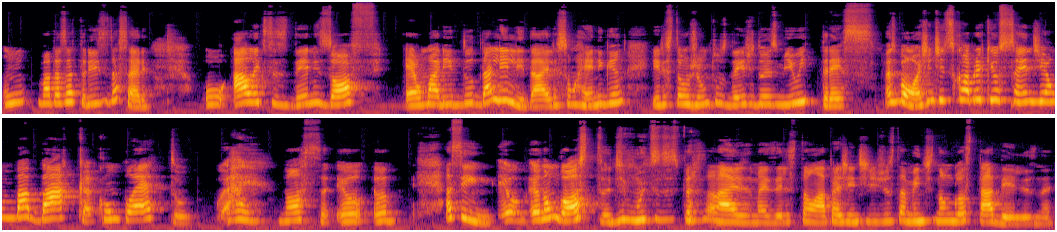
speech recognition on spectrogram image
uma das atrizes da série o Alexis Denisoff é o marido da Lily, da Alison Hannigan, e eles estão juntos desde 2003. Mas bom, a gente descobre que o Sandy é um babaca completo. Ai, nossa, eu. eu assim, eu, eu não gosto de muitos dos personagens, mas eles estão lá pra gente justamente não gostar deles, né?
